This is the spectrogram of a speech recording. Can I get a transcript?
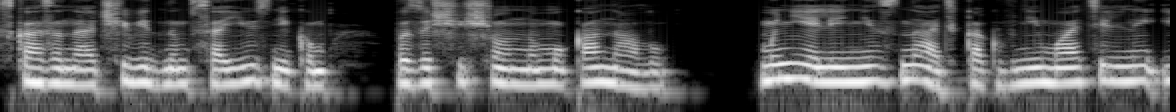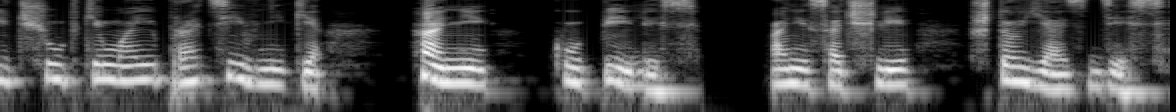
Сказано очевидным союзникам по защищенному каналу. Мне ли не знать, как внимательны и чутки мои противники? Они купились. Они сочли, что я здесь.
